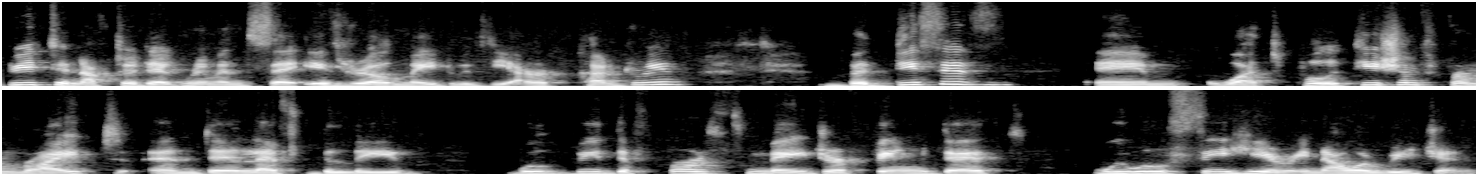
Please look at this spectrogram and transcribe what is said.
beaten after the agreements uh, Israel made with the Arab countries. But this is um, what politicians from right and the left believe will be the first major thing that we will see here in our region.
